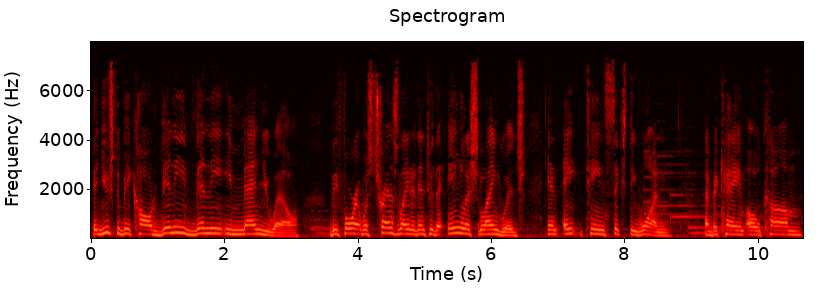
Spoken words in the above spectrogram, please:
it used to be called Veni Veni Emmanuel before it was translated into the English language in 1861 and became O come,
